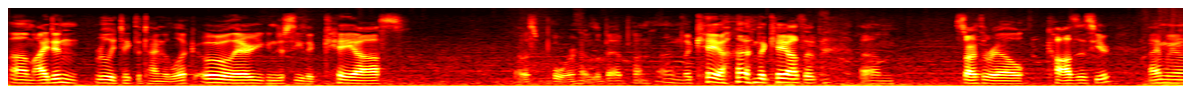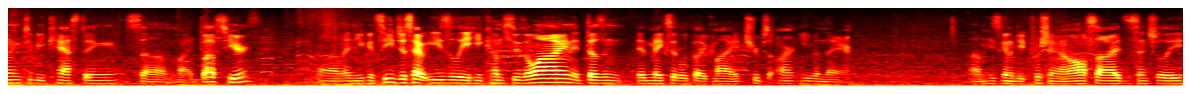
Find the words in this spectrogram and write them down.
Um, I didn't really take the time to look. Oh, there you can just see the chaos. That was poor. That was a bad pun. Um, the chaos, the chaos that um, Sarthorael causes here. I'm going to be casting some my buffs here. Um, and you can see just how easily he comes through the line. It doesn't. It makes it look like my troops aren't even there. Um, he's going to be pushing on all sides essentially,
